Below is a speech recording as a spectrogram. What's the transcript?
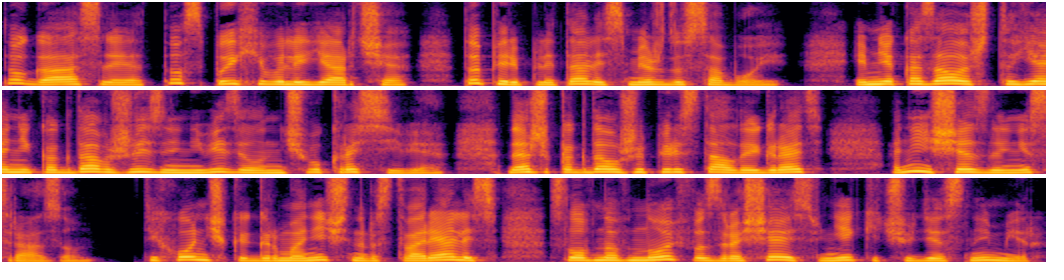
То гасли, то вспыхивали ярче, то переплетались между собой. И мне казалось, что я никогда в жизни не видела ничего красивее. Даже когда уже перестала играть, они исчезли не сразу тихонечко и гармонично растворялись, словно вновь возвращаясь в некий чудесный мир.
